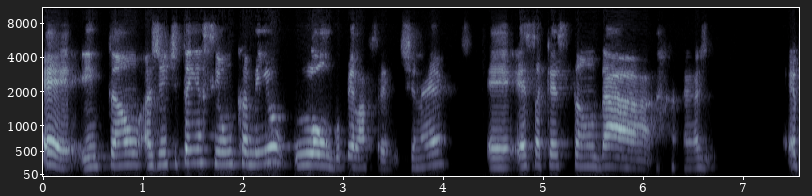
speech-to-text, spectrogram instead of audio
É, então a gente tem assim um caminho longo pela frente, né? É, essa questão da. É,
